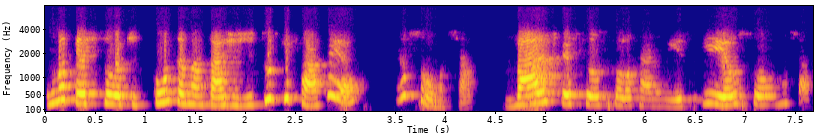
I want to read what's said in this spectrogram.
Uma pessoa que conta vantagens de tudo que faz é eu. Eu sou uma chata. Várias pessoas colocaram isso e eu sou uma chata.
